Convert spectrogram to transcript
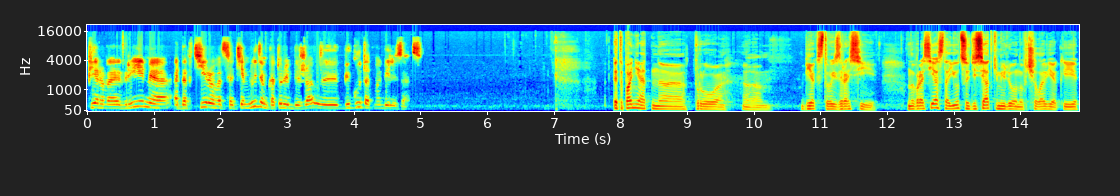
первое время адаптироваться тем людям, которые бежал, э, бегут от мобилизации. Это понятно про э, бегство из России. Но в России остаются десятки миллионов человек. И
